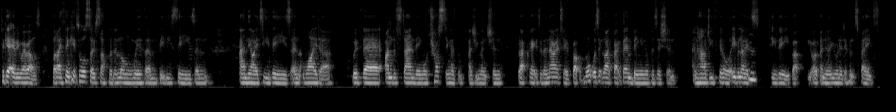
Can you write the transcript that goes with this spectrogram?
forget everywhere else. But I think it's also suffered along with um, BBCs and, and the ITVs and wider with their understanding or trusting, as, the, as you mentioned, black creators of the narrative. But what was it like back then being in your position? And how do you feel, even though it's mm. TV, but I know you're in a different space.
